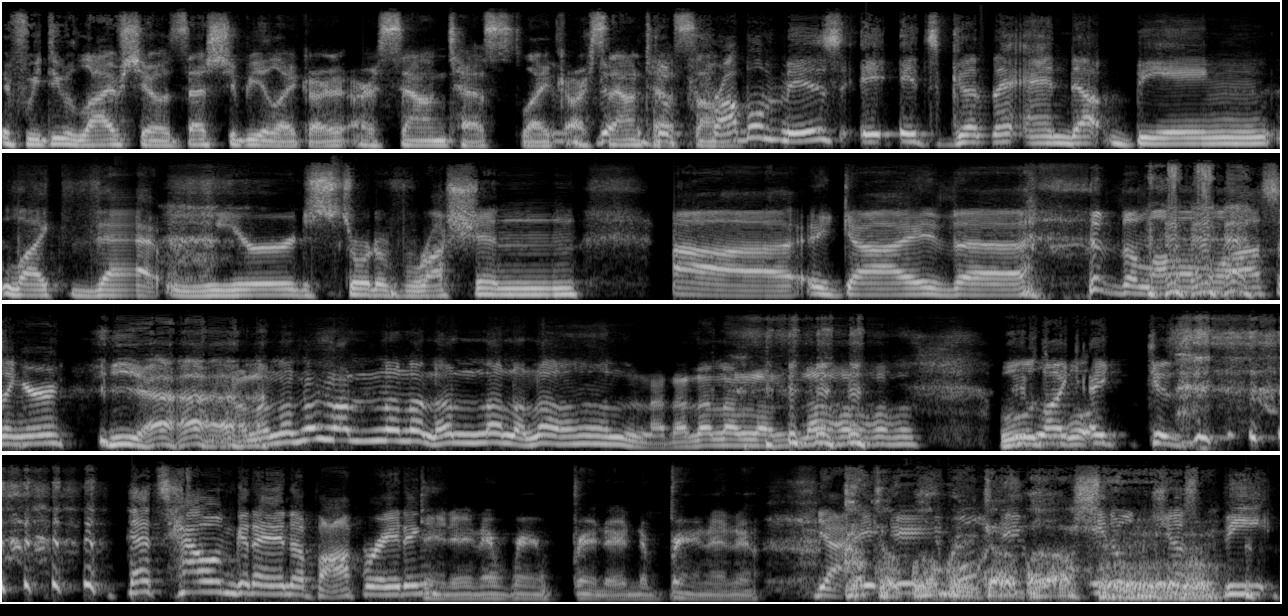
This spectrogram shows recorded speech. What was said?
if we do live shows, that should be like our, our sound test. Like our sound the, test. The song. problem is, it, it's gonna end up being like that weird sort of Russian uh, guy, the the la la la singer. Yeah. la la that's how I'm going to end up operating. yeah, it, it, won't, it, it'll just be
